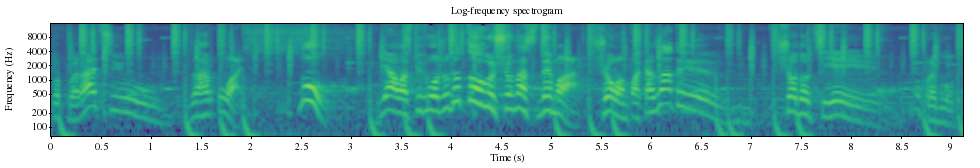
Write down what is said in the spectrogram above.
кооперацію загартування. Ну, я вас підводжу до того, що в нас нема що вам показати щодо цієї ну, приблуди.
